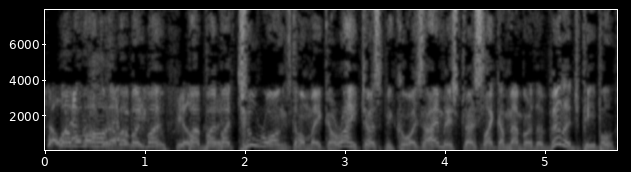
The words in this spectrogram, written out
so well, whatever, well, hold on, but, but, but, but, but two wrongs don't make a right. Just because I'm dressed like a member of the village people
